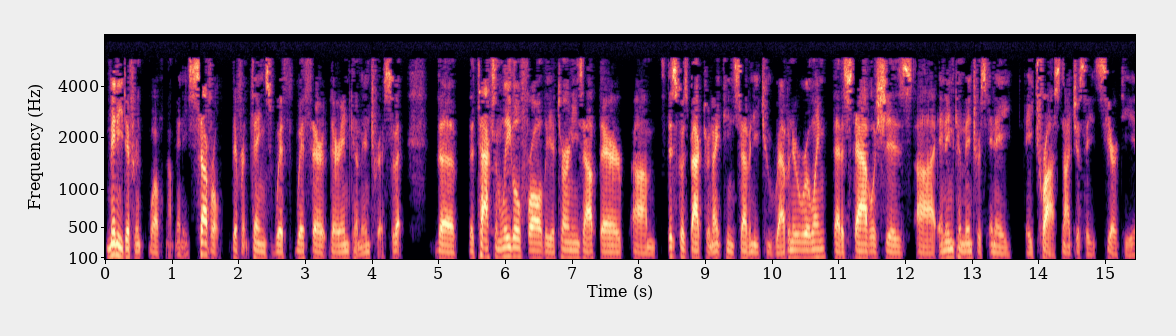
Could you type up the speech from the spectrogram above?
many different, well, not many, several different things with, with their, their income interest. So that the, the tax and legal for all the attorneys out there, um, this goes back to a 1972 revenue ruling that establishes, uh, an income interest in a a trust, not just a CRT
